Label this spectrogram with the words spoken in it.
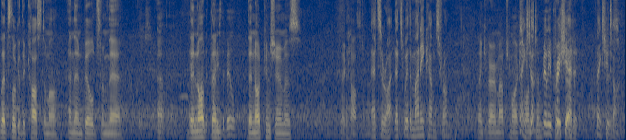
let's look at the customer and then build from there. Uh, they're not they're, the they're not consumers. They're customers. That's all right. That's where the money comes from. Thank you very much, Mike Thanks, Swanston. John. Really appreciate, appreciate it. it. Thanks Cheers. for your time.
